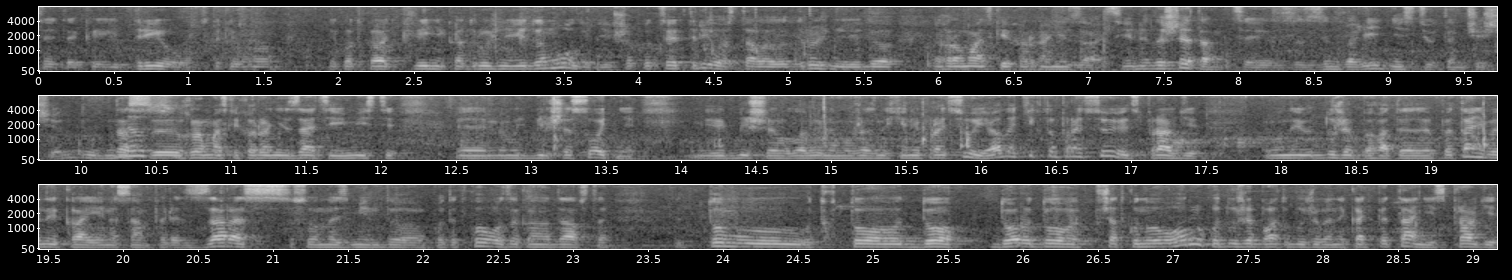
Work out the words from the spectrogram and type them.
це такий тріо, це таке воно, як от кажуть, клініка дружньої до молоді, щоб оце тріо стало дружньою до громадських організацій. І не лише там це з, з інвалідністю там чи ще. Ну, у нас е, громадських організацій в місті, е, мабуть, більше сотні, більше половина може з них і не працює, але ті, хто працюють, справді вони дуже багато питань виникає насамперед зараз стосовно змін до податкового законодавства. Тому от хто до, до, до початку нового року дуже багато буде виникати питань, і справді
